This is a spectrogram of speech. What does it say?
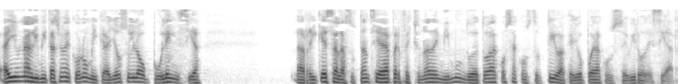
Hay una limitación económica yo soy la opulencia la riqueza la sustancia ya perfeccionada en mi mundo de toda cosa constructiva que yo pueda concebir o desear.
